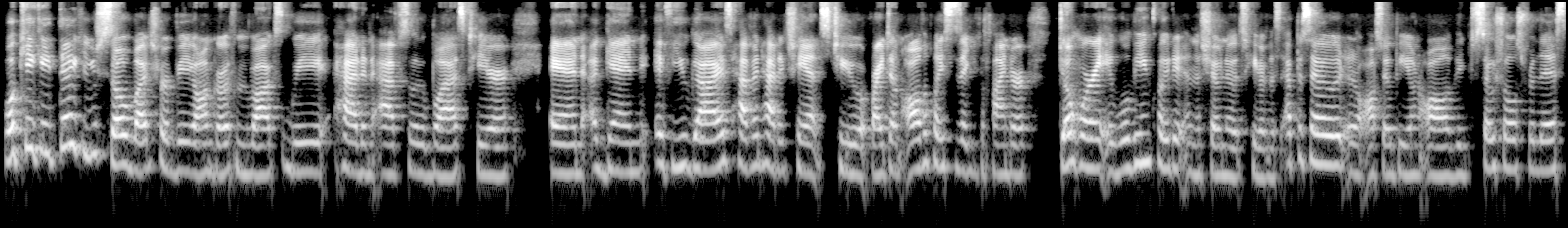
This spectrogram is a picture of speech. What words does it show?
Well, Key Key, thank you so much for being on Growth in the Rocks. We had an absolute blast here. And again, if you guys haven't had a chance to write down all the places that you can find her, don't worry, it will be included in the show notes here in this episode. It'll also be on all of the socials for this.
